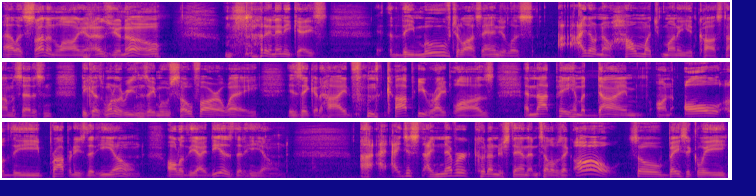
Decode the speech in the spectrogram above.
well, his son-in-law, you know, as you know. But in any case, the move to Los Angeles, I don't know how much money it cost Thomas Edison because one of the reasons they moved so far away is they could hide from the copyright laws and not pay him a dime on all of the properties that he owned, all of the ideas that he owned. I, I just I never could understand that until I was like, oh, so basically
